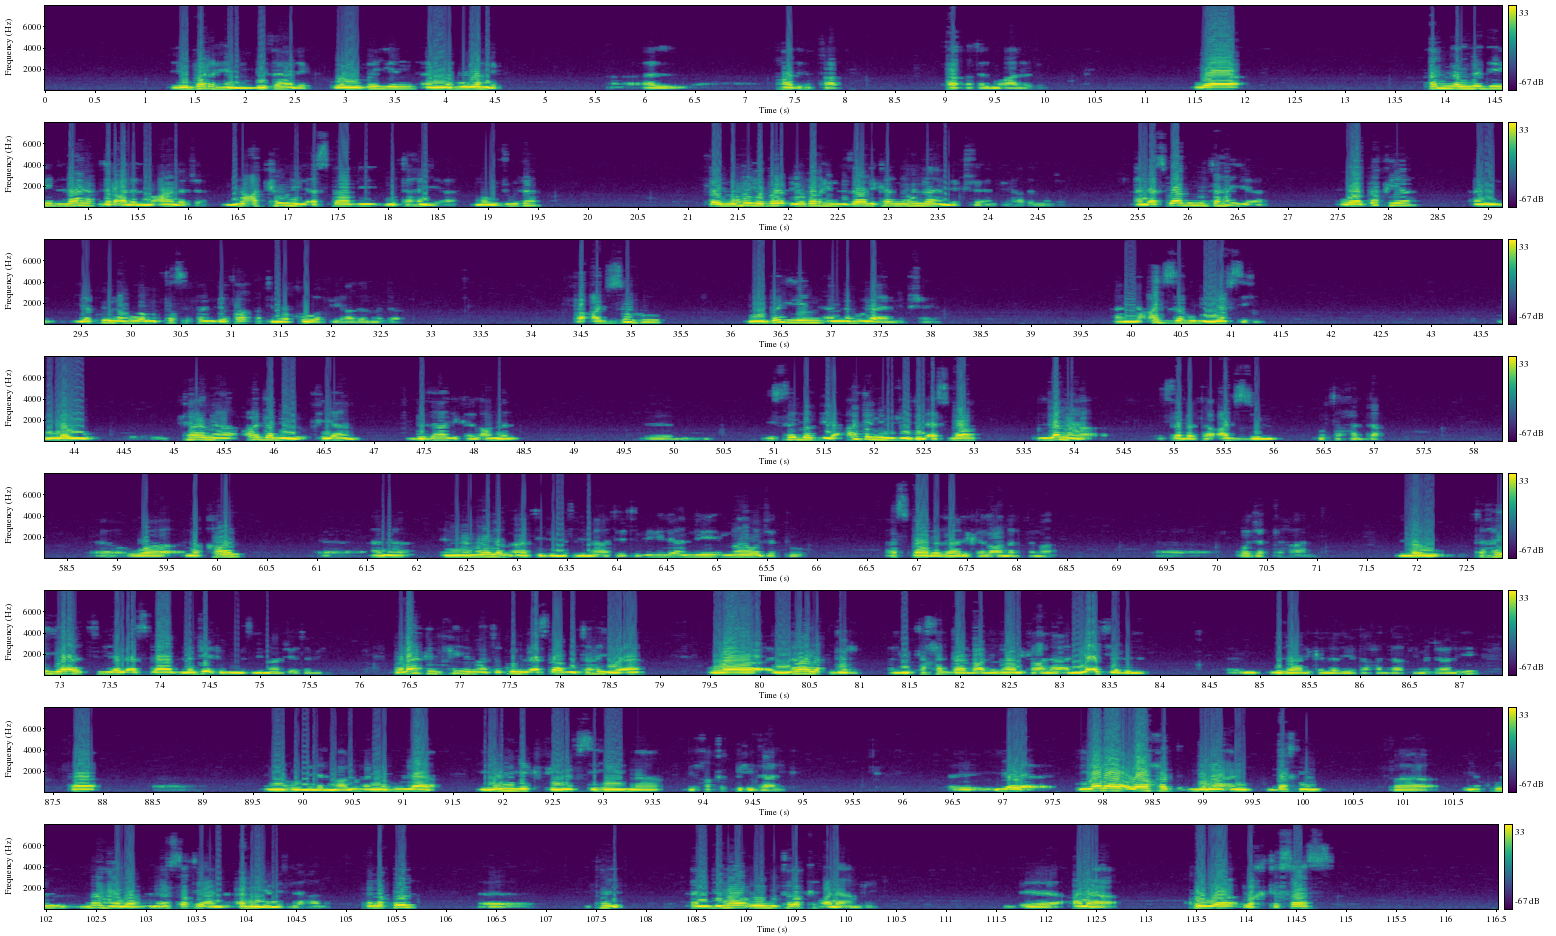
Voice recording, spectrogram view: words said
يبرهن بذلك ويبين أنه يملك هذه الطاقة طاقة المعالجة. أن الذي لا يقدر على المعالجة مع كون الأسباب متهيئة موجودة فإنه يبرهن بذلك أنه لا يملك شيئا في هذا المجال. الأسباب متهيئة وبقي أن يكون هو متصفا بطاقة وقوة في هذا المجال. فعجزه يبين أنه لا يملك شيئا. أن عجزه من نفسه لو كان عدم القيام بذلك العمل آه، بسبب عدم وجود الأسباب لما ثبت عجز المتحدث آه، ولقال آه، أنا إنما لم آتي بمثل ما أتيت به لأني ما وجدت أسباب ذلك العمل كما وجدتها. أنت لو تهيأت لي الأسباب لجئت بمثل ما جئت به. ولكن حينما تكون الأسباب متهيئة ولا يقدر المتحدى بعد ذلك على أن يأتي بذلك الذي يتحدى في مجاله فإنه من المعلوم أنه لا يملك في نفسه ما يحقق به ذلك. يرى واحد بناء ضخما ف يقول ما هذا؟ أنا أستطيع أن أبني مثل هذا. فنقول آه، طيب. البناء متوقف على أمر آه، على قوة واختصاص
